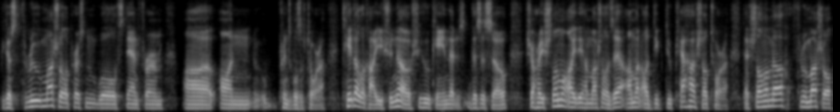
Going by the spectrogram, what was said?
Because through mashal, a person will stand firm uh, on principles of Torah. Teda lacha, you should know, shehu kain, that is, this is so. Shahari shlomo ayde hamashal hazeh amad al dikdukeha shal Torah. That Shlomo Melech, through mashal,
